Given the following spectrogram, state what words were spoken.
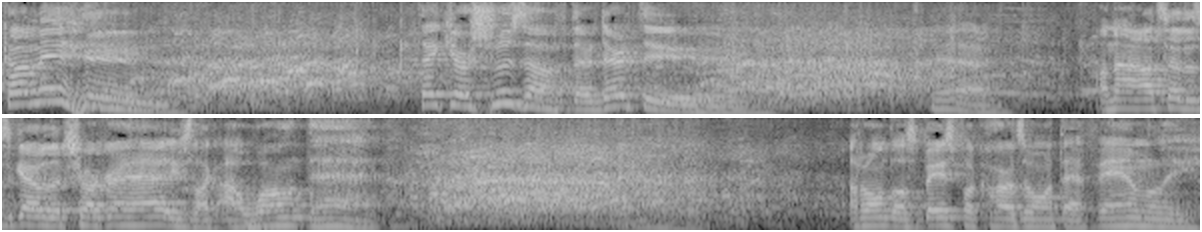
Come in. Take your shoes off, they're dirty. Yeah. On the outside, there's a guy with a trucker hat. He's like, I want that. I don't want those baseball cards. I want that family.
